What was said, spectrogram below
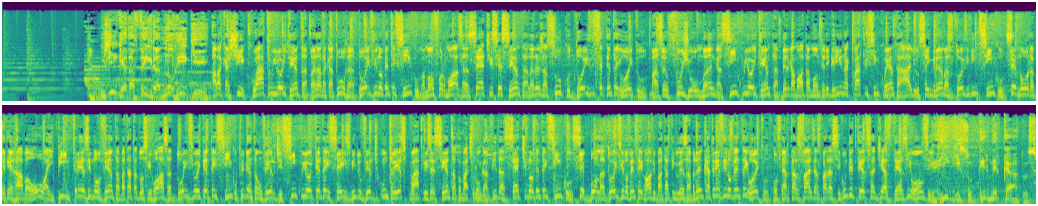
Dia da feira no Rig. Abacaxi 4,80, banana caturra 2,95, mamão formosa 7,60, laranja suco 2,78, maçã fuji ou manga 5,80, bergamota montenegrina 4,50, alho 100 gramas 2,25, cenoura beterraba ou aipim 13,90, batata doce rosa 2,85, pimentão verde 5,86, milho verde com 3 4,60, tomate longa vida 7,95, cebola 2,99, batata inglesa branca 13,98. Ofertas válidas para segunda e terça dias 10 e 11. Rig Supermercados.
